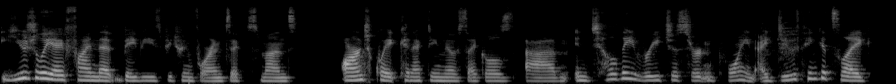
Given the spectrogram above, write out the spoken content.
usually I find that babies between four and six months aren't quite connecting those cycles um, until they reach a certain point. I do think it's like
